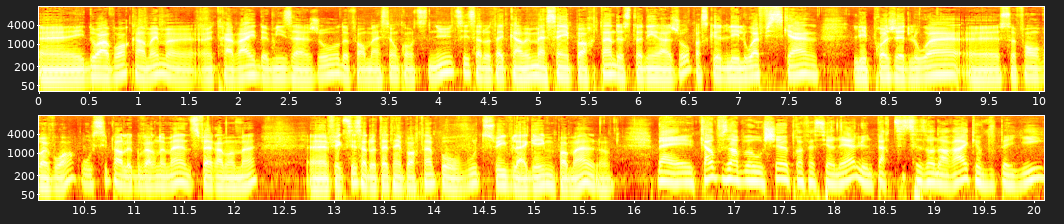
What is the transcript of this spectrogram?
Euh, il doit avoir quand même un, travail de mise à jour, de formation continue. Tu sais, ça doit être quand même assez important de se tenir à jour parce que les lois fiscales, les projets de loi euh, se font revoir aussi par le gouvernement à différents moments. Euh, fait ça doit être important pour vous de suivre la game pas mal. là. Ben, quand vous embauchez un professionnel, une partie de ses honoraires que vous payez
